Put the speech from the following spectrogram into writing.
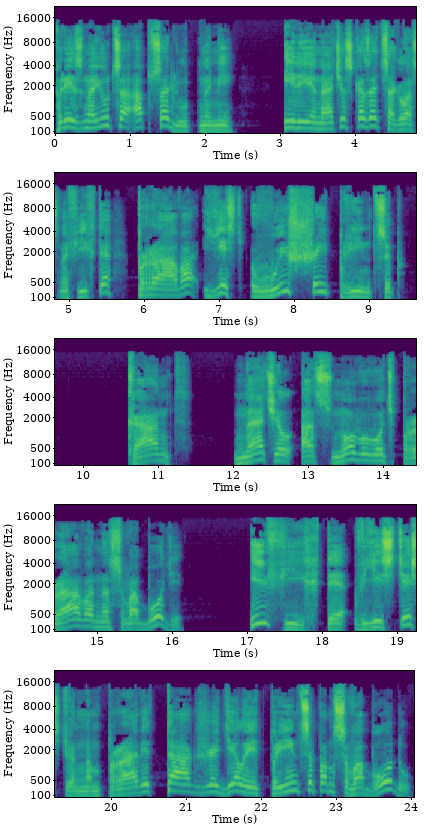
признаются абсолютными. Или иначе сказать, согласно Фихте, право есть высший принцип. Кант начал основывать право на свободе, и Фихте в естественном праве также делает принципом свободу,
